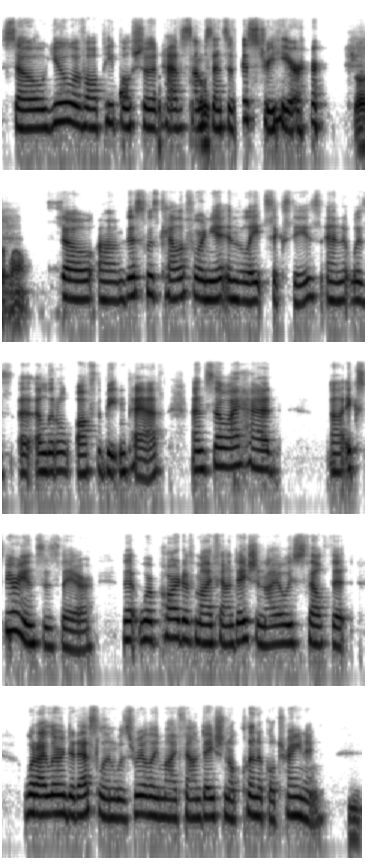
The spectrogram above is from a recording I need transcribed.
so you of all people should have some sense of history here. Sure wow so um, this was California in the late 60s, and it was a, a little off the beaten path. And so I had uh, experiences there that were part of my foundation. I always felt that what I learned at Esalen was really my foundational clinical training. Mm.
